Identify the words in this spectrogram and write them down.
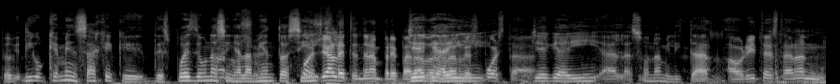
Pero digo, qué mensaje que después de un Ah, no sé. señalamiento así Pues ya le tendrán preparada llegue la ahí, respuesta. llegue ahí a la zona militar. Ahorita estarán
